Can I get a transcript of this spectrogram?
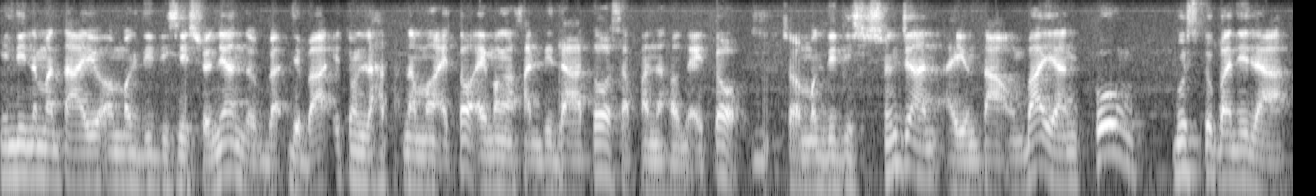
hindi naman tayo ang magdidesisyon yan, no? Ba- 'di ba? Itong lahat ng mga ito ay mga kandidato sa panahon na ito. So ang magdidesisyon diyan ay yung taong bayan kung gusto ba nila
